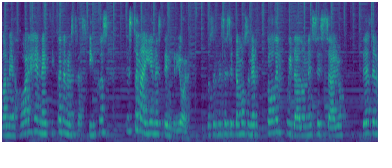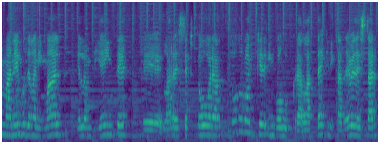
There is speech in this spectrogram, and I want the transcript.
la mejor genética de nuestras fincas están ahí en este embrión. Entonces necesitamos tener todo el cuidado necesario desde el manejo del animal, el ambiente, eh, la receptora, todo lo que involucra la técnica debe de estar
